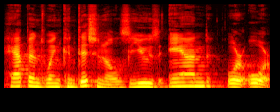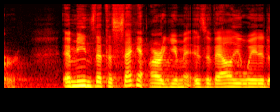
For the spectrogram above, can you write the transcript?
happens when conditionals use AND or OR. It means that the second argument is evaluated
